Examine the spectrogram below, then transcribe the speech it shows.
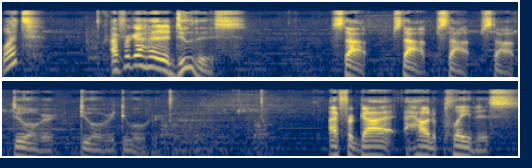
What? I forgot how to do this. Stop. Stop. Stop. Stop. Do over. Do over. Do over. I forgot how to play this.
